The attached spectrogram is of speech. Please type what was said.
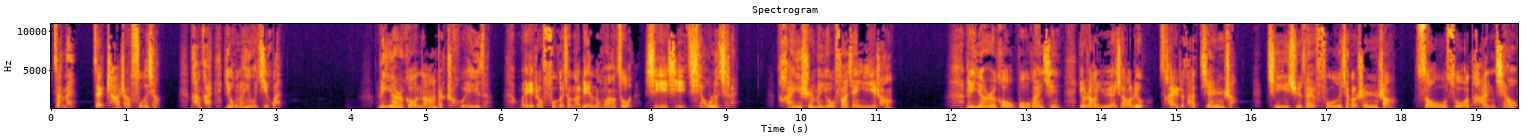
咱们再查查佛像，看看有没有机关。”李二狗拿着锤子，围着佛像的莲花座细细敲了起来，还是没有发现异常。李二狗不甘心，又让岳小六踩着他肩上，继续在佛像身上搜索探敲。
